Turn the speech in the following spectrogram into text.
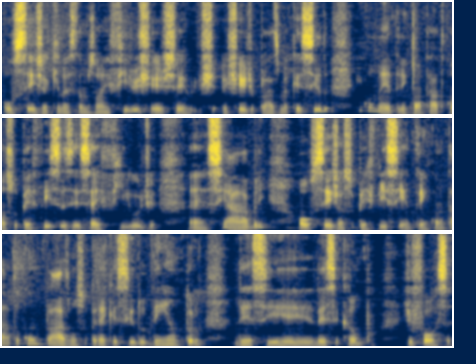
Ou seja, aqui nós temos um iField cheio, cheio, cheio de plasma aquecido, e quando entra em contato com superfícies, esse iField é, se abre, ou seja, a superfície entra em contato com o plasma superaquecido dentro desse, desse campo de força,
